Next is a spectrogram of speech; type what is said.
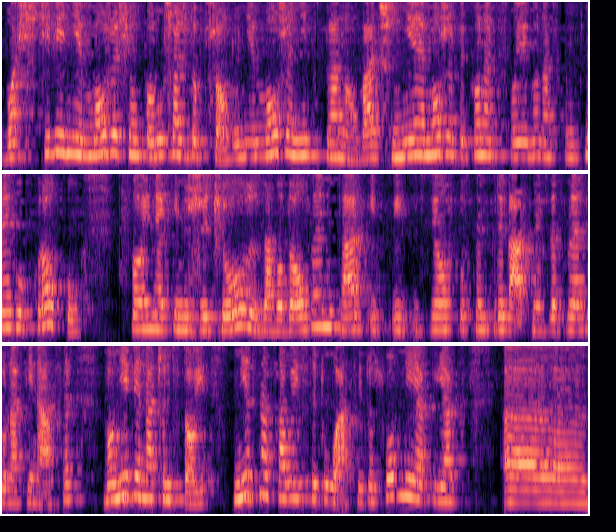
właściwie nie może się poruszać do przodu, nie może nic planować, nie może wykonać swojego następnego kroku w swoim jakimś życiu zawodowym, tak? I, i w związku z tym prywatnym, ze względu na finanse, bo nie wie na czym stoi, nie zna całej sytuacji. Dosłownie jak, jak e,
